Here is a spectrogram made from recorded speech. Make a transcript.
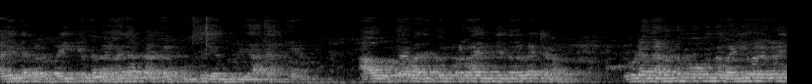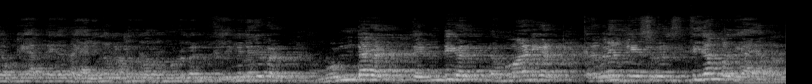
അതിന്റെ ഭരിക്കുന്ന ഭരണകർത്താക്കൾക്കുണ്ട് എന്നൊരു യാഥാർത്ഥ്യമാണ് ആ ഉത്തരവാദിത്വം പിണറായി വിജയൻ നിറവേറ്റണം. ഇവിടെ നടന്നു പോകുന്ന വഴിയോരങ്ങളിലൊക്കെ അദ്ദേഹത്തെ അനുഗമിക്കുന്നവർ മുഴുവൻ ക്രിമിനലുകൾ ഗുണ്ടകൾ തെണ്ടികൾ തെമ്മാടികൾ ക്രിമിനൽ കേസുകളിൽ സ്ഥിരം പ്രതിയായവർ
